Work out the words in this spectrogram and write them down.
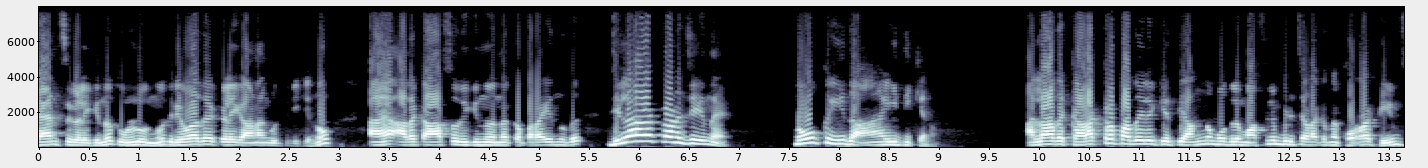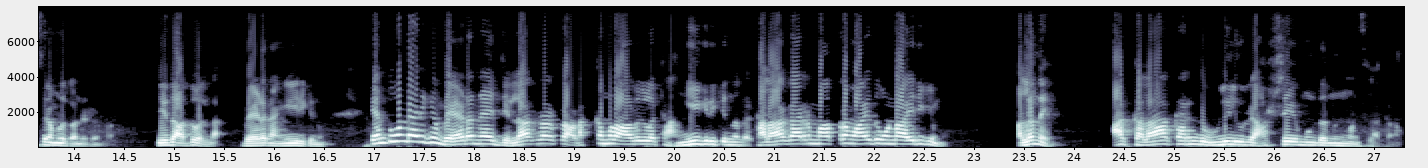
ഡാൻസ് കളിക്കുന്നു തുള്ളുന്നു തിരുവാതിര കളി കാണാൻ കുത്തിരിക്കുന്നു. അതൊക്കെ ആസ്വദിക്കുന്നു എന്നൊക്കെ പറയുന്നത് ജില്ലാ കളക്ടറാണ് ചെയ്യുന്നത് നോക്ക് ഇതായിരിക്കണം. അല്ലാതെ കളക്ടർ പദവിയിലേക്ക് എത്തി അന്ന് മുതൽ മസിലും പിടിച്ചടക്കുന്ന കുറെ ടീംസ് നമ്മൾ കണ്ടിട്ടുണ്ട്. ഇത് അതുമല്ല വേടൻ അംഗീകരിക്കുന്നു. എന്തുകൊണ്ടായിരിക്കും വേടനെ ജില്ലാ കളക്ടർ അടക്കമുള്ള ആളുകളൊക്കെ അംഗീകരിക്കുന്നുണ്ട് കലാകാരൻ മാത്രമായതുകൊണ്ടായിരിക്കും. അല്ലെന്നേ ആ കലാകാരന്റെ ഉള്ളിൽ ഒരു രാഷ്ട്രീയമുണ്ടെന്ന് മനസ്സിലാക്കണം.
